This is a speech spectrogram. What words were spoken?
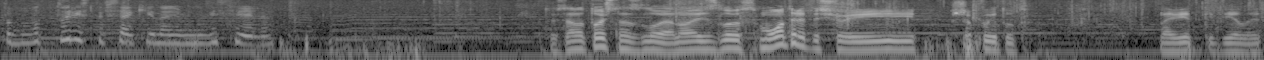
Чтобы вот туристы всякие на нем не висели. То есть оно точно злое. Оно и злое смотрит еще, и шипы тут на ветке делает.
